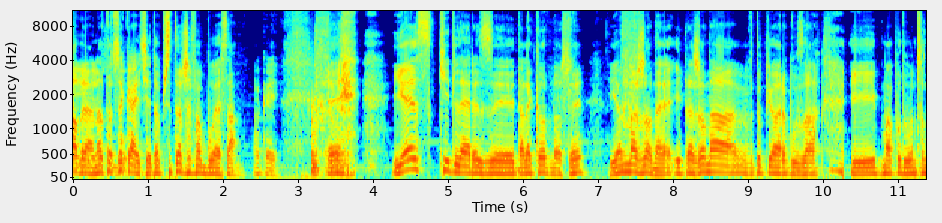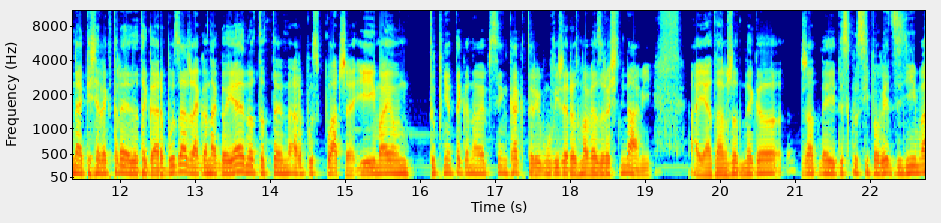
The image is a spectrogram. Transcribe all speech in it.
dobra, no to fabułę. czekajcie, to przytoczę fabułę sam. Okej. E, Jest Kidler z daleko od noszy i on ma żonę i ta żona w dupie arbuza i ma podłączone jakieś elektrody do tego arbuza, że jak ona go je, no to ten arbuz płacze i mają tupniętego na łeb synka, który mówi, że rozmawia z roślinami, a ja tam żadnego, żadnej dyskusji pomiędzy nim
